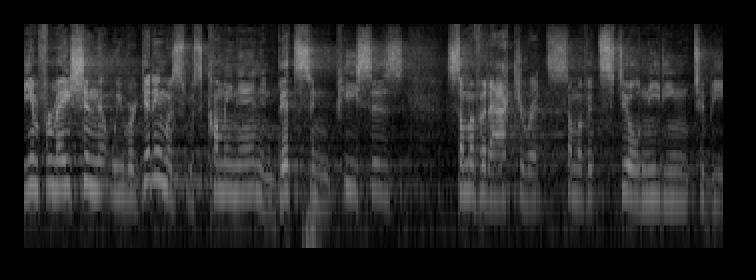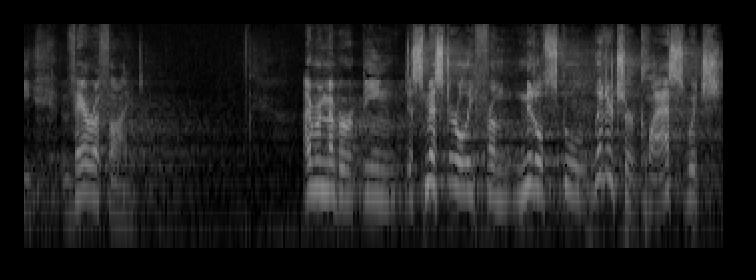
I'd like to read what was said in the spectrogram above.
The information that we were getting was, was coming in in bits and pieces, some of it accurate, some of it still needing to be verified. I remember being dismissed early from middle school literature class, which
